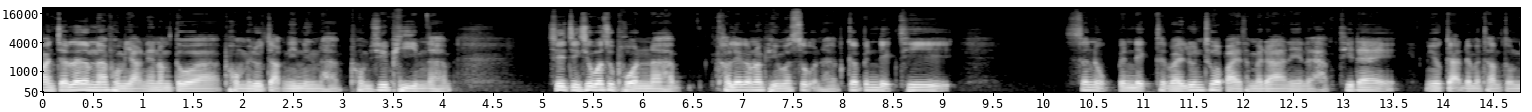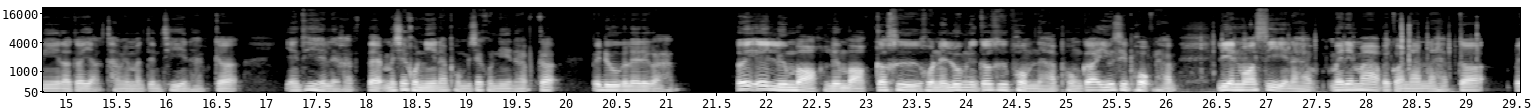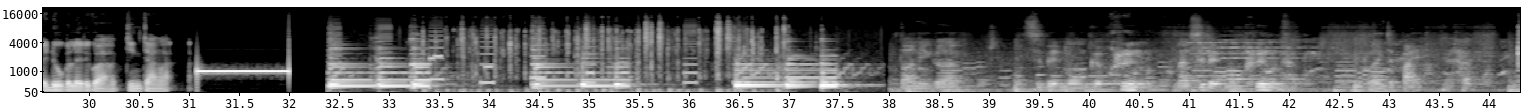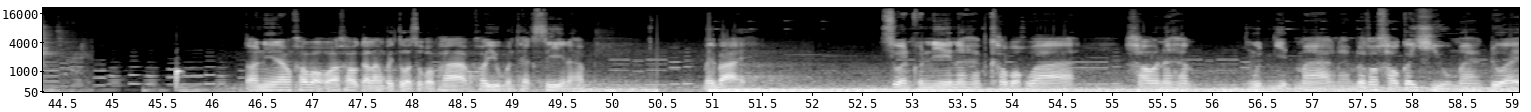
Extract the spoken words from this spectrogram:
ก่อนจะเริ่มนะ ผมอยากแนะนำตัว ผมไม่รู้จักนิดนึงนะครับ ผมชื่อพีมนะครับ ชื่อจริงชื่อวัสุพลนะครับเขาเรียกกันว่าพีมวัสุนะครับ ก็เป็นเด็กที่สนุกเป็นเด็กวัยรุ่นทั่วไปธรรมดานี่แหละครับ ที่ได้มีโอกาสได้มาทำตรงนี้ แล้วก็อยากทำให้มันเต็มที่นะครับ ก็อย่างที่เห็นเลยครับ แต่ไม่ใช่คนนี้นะ ผมไม่ใช่คนนี้นะครับ ก็ไปดูกันเลยดีกว่าครับ เอ้ยเอ้ยลืมบอก ลืมบอกก็คือคนในรูปนี้ก็คือผมนะครับ ผมก็อายุ 16 นะครับ เรียนม .4 นะครับ ไม่ได้มากไปกว่านั้นนะครับ ก็ ไปดูกันเลยดีกว่าครับ จริงจังละตอนนี้ก็ 11โมงเกือบครึ่งและ11โมงครึ่งนะครับกำลังจะไปนะครับ ตอนนี้นะเขาบอกว่าเขากำลังไปตรวจสุขภาพเขาอยู่บนแท็กซี่นะครับบ๊ายบาย ส่วนคนนี้นะครับเขาบอกว่าเขานะครับ หงุดหงิดมากนะครับ แล้วก็เขาก็หิวมากด้วย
